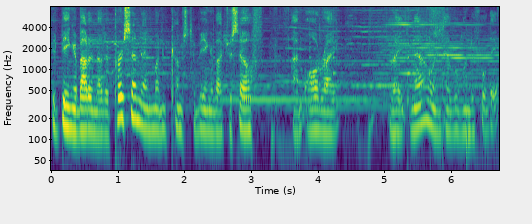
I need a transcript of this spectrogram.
it being about another person, and when it comes to being about yourself, I'm all right right now, and have a wonderful day.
